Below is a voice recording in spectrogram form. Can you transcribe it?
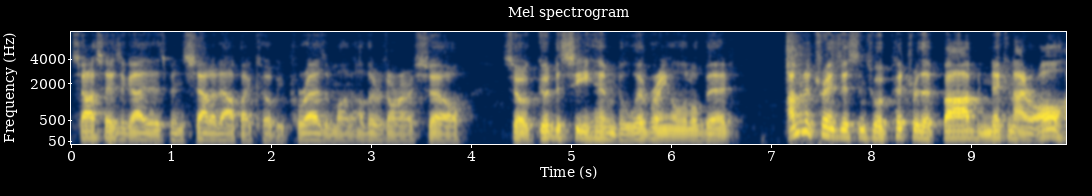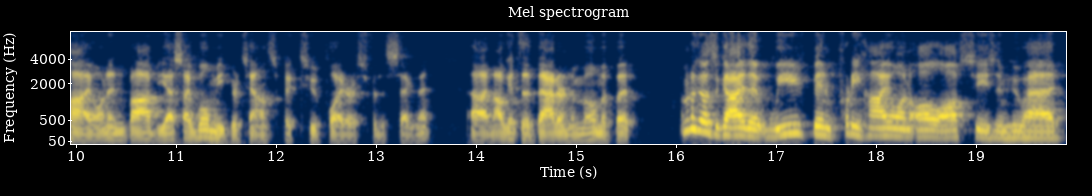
Chace is a guy that has been shouted out by Kobe Perez, among others, on our show. So good to see him delivering a little bit. I'm going to transition to a pitcher that Bob, Nick, and I are all high on. And Bob, yes, I will meet your talents to pick two players for this segment. Uh, and I'll get to the batter in a moment. But I'm going to go with a guy that we've been pretty high on all offseason who had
